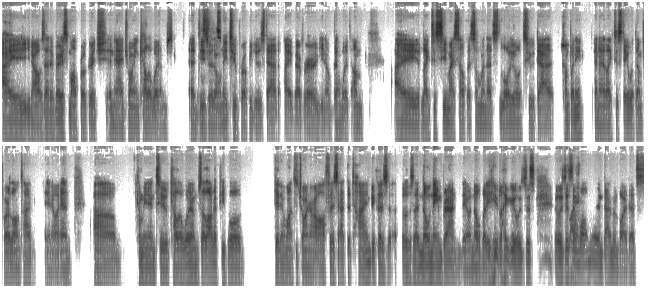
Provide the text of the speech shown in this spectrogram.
I you know I was at a very small brokerage and then I joined Keller Williams. Uh, these are the only two brokerages that I've ever, you know, been with. Um, I like to see myself as someone that's loyal to that company, and I like to stay with them for a long time. You know, and um, coming into Keller Williams, a lot of people didn't want to join our office at the time because it was a no-name brand. You know, nobody like it was just it was just right. in Walnut and Diamond Bar. That's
